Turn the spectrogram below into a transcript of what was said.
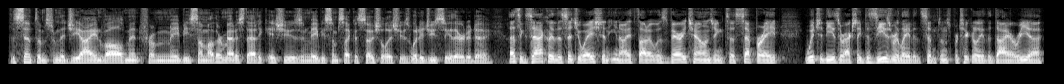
the symptoms from the GI involvement from maybe some other metastatic issues and maybe some psychosocial issues. What did you see there today? That's exactly the situation. You know, I thought it was very challenging to separate which of these are actually disease related symptoms, particularly the diarrhea,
